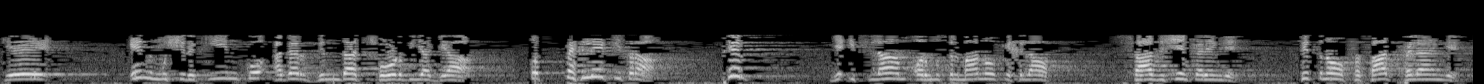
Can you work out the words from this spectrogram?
کہ ان مشرقین کو اگر زندہ چھوڑ دیا گیا تو پہلے کی طرح پھر یہ اسلام اور مسلمانوں کے خلاف سازشیں کریں گے، فتنوں، فساد پھیلائیں گے۔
